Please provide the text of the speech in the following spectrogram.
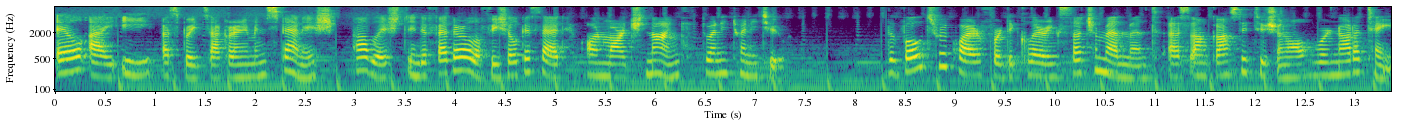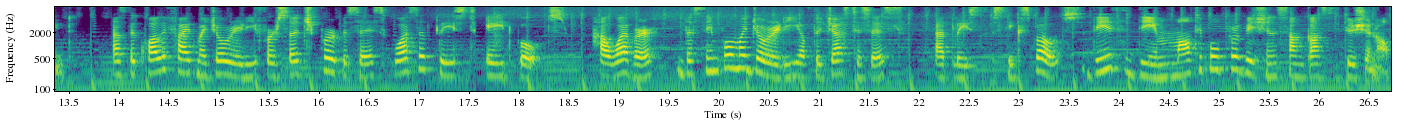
LIE as per its acronym in Spanish, published in the Federal Official Gazette on March 9, 2022. The votes required for declaring such amendment as unconstitutional were not attained as the qualified majority for such purposes was at least 8 votes. However, the simple majority of the justices, at least 6 votes, did deem multiple provisions unconstitutional.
